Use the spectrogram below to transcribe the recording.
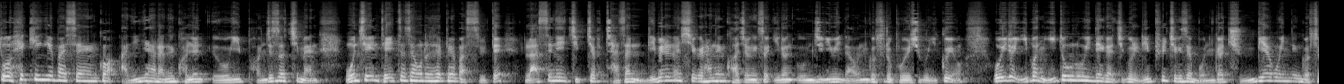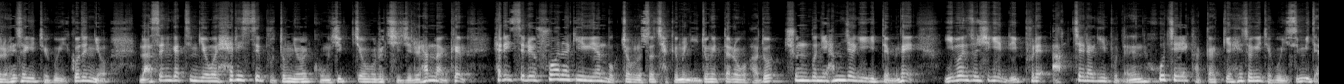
또 해킹이 발생한 거 아니냐라는 관련 의혹이 번졌었지만 원체인 데이터상으로 살펴봤을 때 라센이 직접 자산 리밸런싱을 하는 과정에서 이런 움직임이 나온 것으로 보여지고 있고요. 오히려 이번 이동으로 인해 가지고 리플 측에서 뭔가 준비하고 있는 것으로 해석이 되고 있거든요. 라센 같은 경우 해리스 부통령을 공식적으로 지지를 한 만큼 해리스를 후원하기 위한 목적으로서 자금을 이동했다고 봐도 충분히 함정이기 때문에 이번 소식이 리플의 악재라기보다는 호재에 가깝게 해석이 되고 있습니다.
